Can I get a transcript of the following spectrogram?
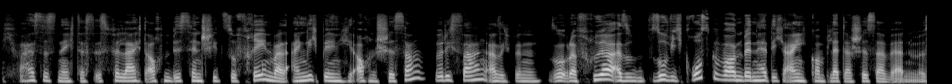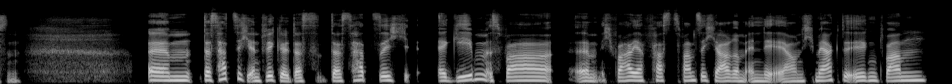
Ich weiß es nicht. Das ist vielleicht auch ein bisschen schizophren, weil eigentlich bin ich auch ein Schisser, würde ich sagen. Also ich bin so oder früher, also so wie ich groß geworden bin, hätte ich eigentlich kompletter Schisser werden müssen. Ähm, das hat sich entwickelt. Das, das hat sich ergeben. Es war, ähm, ich war ja fast 20 Jahre im NDR und ich merkte irgendwann,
